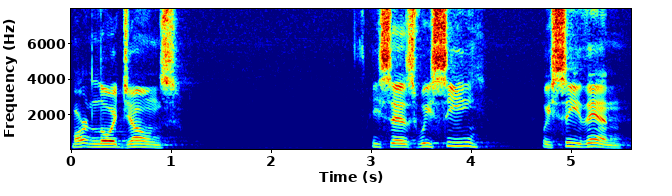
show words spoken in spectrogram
Martyn Lloyd-Jones, he says, We see, we see then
